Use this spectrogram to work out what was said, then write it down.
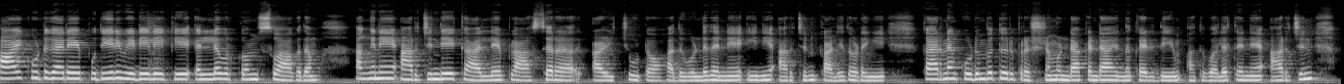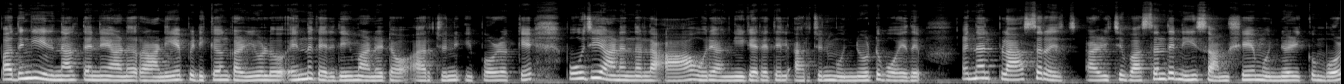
ഹായ് കൂട്ടുകാരെ പുതിയൊരു വീഡിയോയിലേക്ക് എല്ലാവർക്കും സ്വാഗതം. അങ്ങനെ അർജുന്റെ കാലിലെ പ്ലാസ്റ്റർ അഴിച്ചു കേട്ടോ അതുകൊണ്ട് തന്നെ ഇനി അർജുൻ കളി തുടങ്ങി. കാരണം കുടുംബത്തൊരു പ്രശ്നം ഉണ്ടാക്കണ്ട എന്ന് കരുതിയും അതുപോലെ തന്നെ അർജുൻ പതുങ്ങിയിരുന്നാൽ തന്നെയാണ് റാണിയെ പിടിക്കാൻ കഴിയുള്ളൂ എന്ന് കരുതിയുമാണ് കേട്ടോ അർജുൻ ഇപ്പോഴൊക്കെ പൂജയാണെന്നുള്ള ആ ഒരു അംഗീകാരത്തിൽ അർജുൻ മുന്നോട്ട് പോയത്. എന്നാൽ പ്ലാസ്റ്റർ അഴിച്ച് വസന്തൻ ഈ സംശയം മുന്നഴിക്കുമ്പോൾ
